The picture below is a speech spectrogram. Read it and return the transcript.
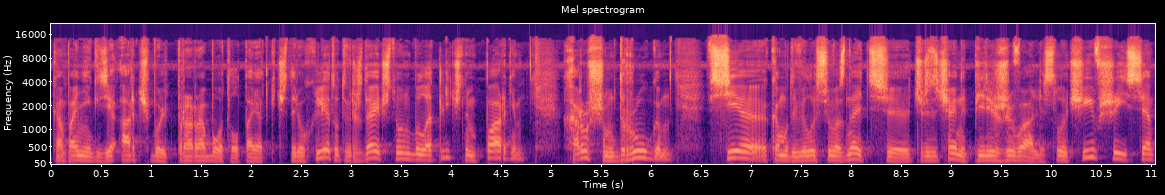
компании, где Арчбольд проработал порядка четырех лет, утверждает, что он был отличным парнем, хорошим другом. Все, кому довелось его знать, чрезвычайно переживали случившееся.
